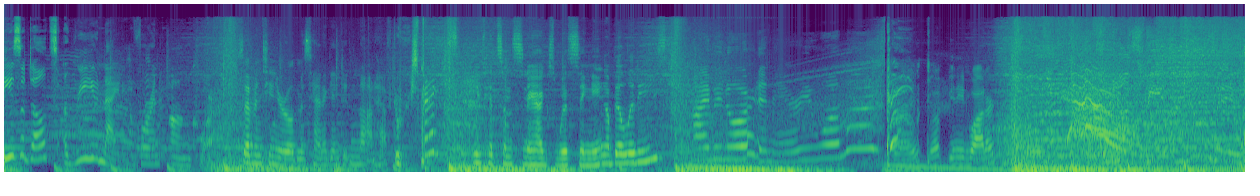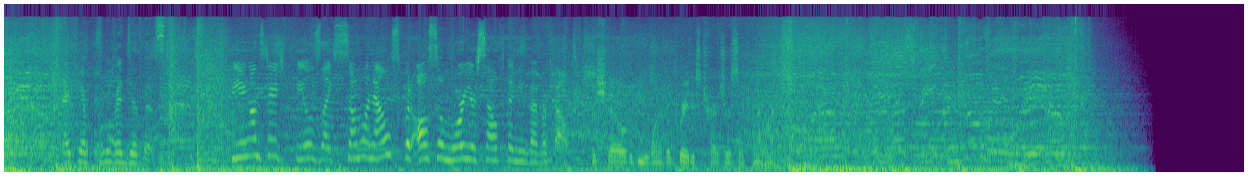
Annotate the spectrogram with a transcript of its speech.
These adults are reuniting for an encore. 17 year old Miss Hannigan did not have to wear Spanx. We've hit some snags with singing abilities. I'm an ordinary woman. Oh, Whoop, you need water. I can't believe I did this. Being on stage feels like someone else, but also more yourself than you've ever felt. The show will be one of the greatest treasures of my life.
